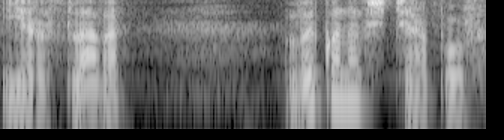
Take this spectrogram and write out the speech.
Ярослава виконав Щапов.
